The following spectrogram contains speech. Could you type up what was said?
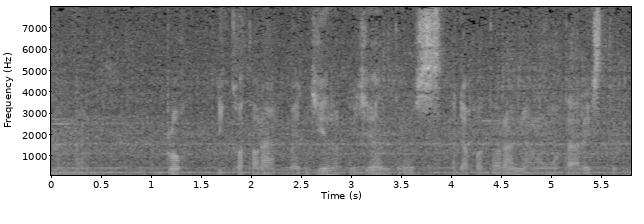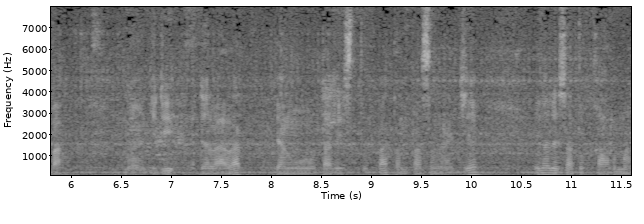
menemplok di kotoran. Banjir hujan terus ada kotoran yang memutari stupa. Nah jadi ada lalat yang memutari stupa tanpa sengaja. Itu ada satu karma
